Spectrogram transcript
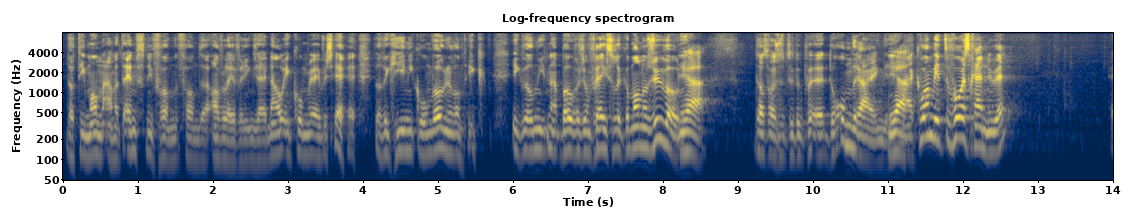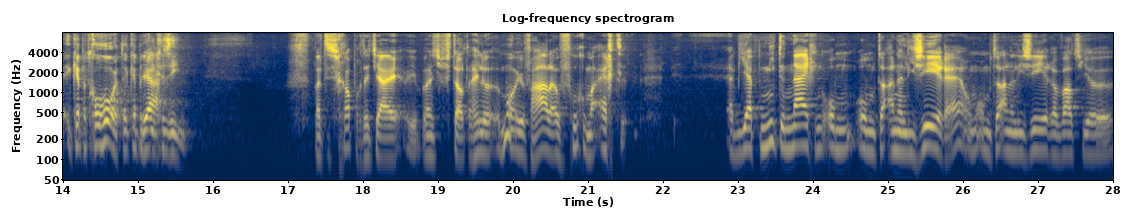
Dat die man aan het eind van, van, de aflevering zei: Nou, ik kom u even zeggen dat ik hier niet kon wonen. Want ik, ik wil niet naar boven zo'n vreselijke man als u wonen. Ja, Dat was natuurlijk eh, de omdraaiing. Ja. Maar hij kwam weer tevoorschijn nu, hè? Ik heb het gehoord, ik heb het Ja. niet gezien. maar het is grappig dat jij, want je vertelt hele mooie verhalen over vroeger, maar echt, heb- je hebt niet de neiging om, om te analyseren, hè? Om, om te analyseren wat je,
